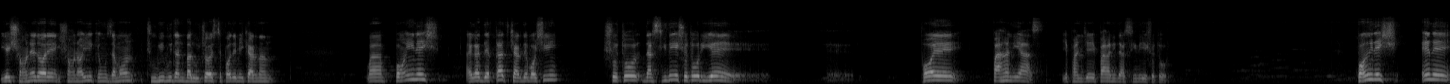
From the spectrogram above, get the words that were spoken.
یه شانه داره شانهایی که اون زمان چوبی بودن بلوچا استفاده می‌کردن. و پایینش اگر دقت کرده باشی شطور در سینه شطور یه پای پهنی است. یه پنجه پهنی در سینه شطور. پایینش ان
